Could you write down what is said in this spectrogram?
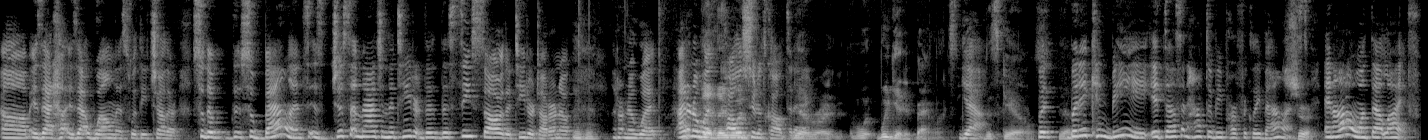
Um, is that is that wellness with each other? So the, the so balance is just imagine the teeter the, the seesaw or the teeter totter. I don't know. I don't know what I don't know Mm-hmm. Yeah, what college students call it today. Yeah, right. We we get it balanced. Yeah. The scales. But Yeah. but it can be. It doesn't have to be perfectly balanced. Sure. And I don't want that life.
